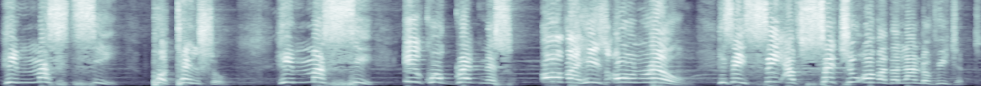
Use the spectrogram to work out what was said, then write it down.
He must see potential. He must see equal greatness over his own realm. He says, See, I've set you over the land of Egypt.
